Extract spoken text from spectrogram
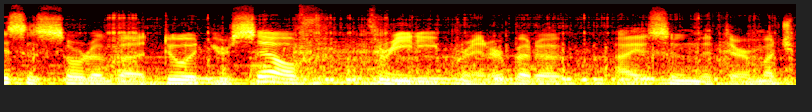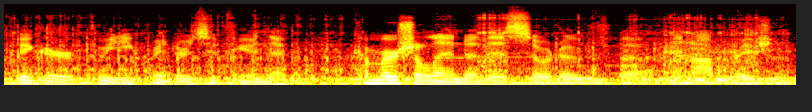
This is sort of a do-it-yourself 3D printer, but uh, I assume that there are much bigger 3D printers if you're in the commercial end of this sort of uh, an operation.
